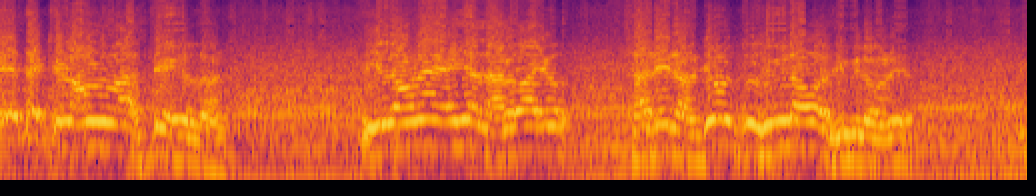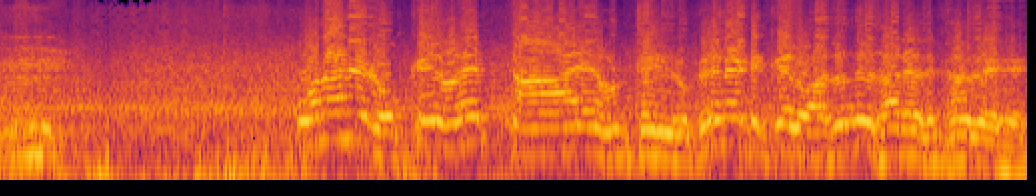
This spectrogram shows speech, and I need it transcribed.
ਇਹ ਤਾਂ ਚਲਾਉਣ ਵਾਸਤੇ ਗੱਲਾਂ ਨੇ। ਇਹ ਲਾਉਣਾ ਹੈ ਜਾਂ ਲਾ ਆਜੋ ਸਾਡੇ ਰਲ ਜਾਓ, ਤੁਸੀਂ ਵੀ ਲਾਓ, ਅਸੀਂ ਵੀ ਲਾਉਣੇ ਉਹਨਾਂ ਨੇ ਰੋਕੇ ਹੋਏ, ਤਾਂ ਇਹ ਹੁਣ ਤੇ ਰੁਕੇ ਨੇ ਟਿੱਕੇ ਲਵਾ ਦਿੰਦੇ ਸਾਰੇ ਸਿੱਖਾਂ ਦੇ ਇਹ।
